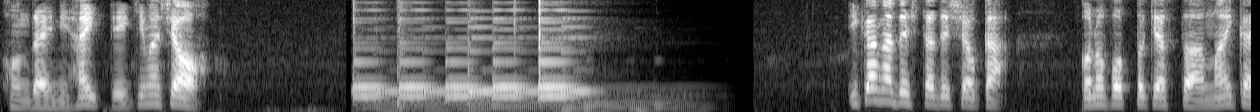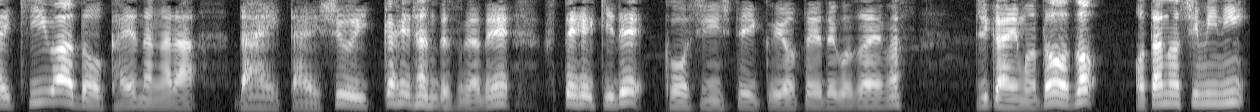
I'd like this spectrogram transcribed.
本題に入っていきましょう。いかがでしたでしょうか？このポッドキャストは毎回キーワードを変えながら、だいたい週1回なんですがね、不定期で更新していく予定でございます。次回もどうぞお楽しみに。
